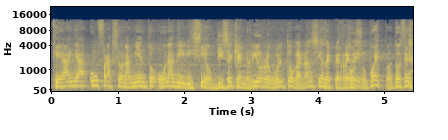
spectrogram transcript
que haya un fraccionamiento o una división? Dice que en Río Revuelto ganancias de PRD. Por supuesto, entonces...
